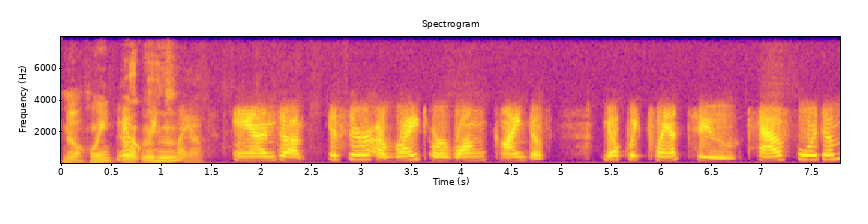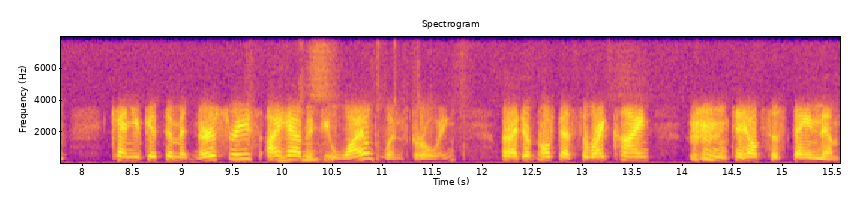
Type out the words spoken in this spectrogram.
Milkweed. milkweed Milkweed, plants. And um, is there a right or wrong kind of milkweed plant to have for them? Can you get them at nurseries? I have a few wild ones growing, but I don't know if that's the right kind to help sustain them.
